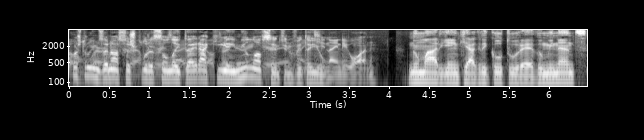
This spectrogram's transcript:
Construímos a nossa exploração leiteira aqui em 1991. Numa área em que a agricultura é dominante,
